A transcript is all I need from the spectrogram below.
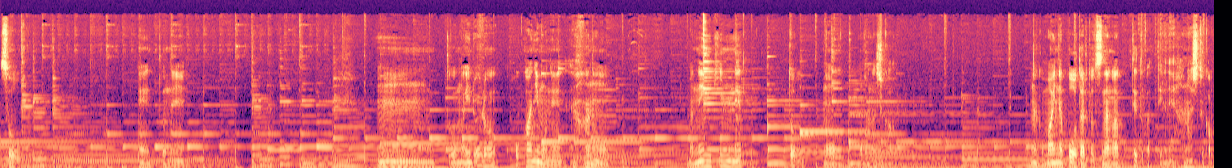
そう。えー、っとね、うーんと、まあ、いろいろ他にもね、あの、まあ、年金ネットのお話かなんかマイナポータルとつながってとかっていうね話とかも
